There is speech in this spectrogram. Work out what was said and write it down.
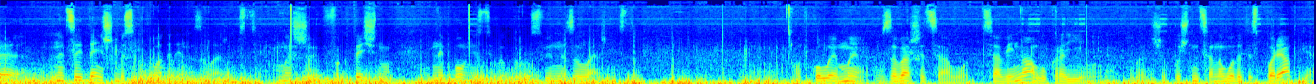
це не цей день, щоб святкувати День Незалежності. Ми ж фактично не повністю вибрали свою незалежність. От коли ми завершиться от ця війна в Україні, вже почнуться наводитись порядки,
